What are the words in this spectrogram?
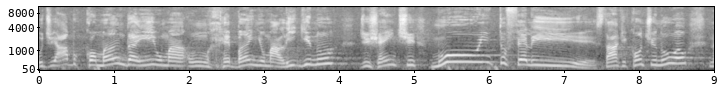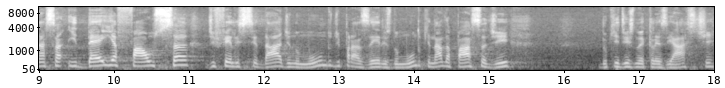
O diabo comanda aí uma, um rebanho maligno de gente muito feliz, tá? Que continuam nessa ideia falsa de felicidade no mundo, de prazeres no mundo, que nada passa de do que diz no Eclesiastes,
